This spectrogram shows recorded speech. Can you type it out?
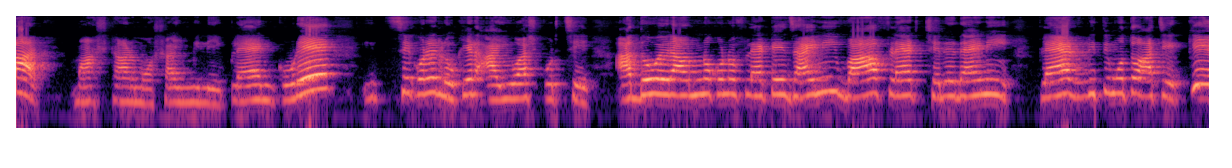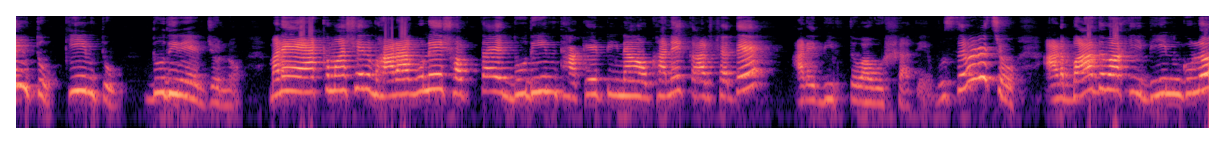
আর মাস্টার মশাই মিলে প্ল্যান করে ইচ্ছে করে লোকের আই ওয়াশ করছে। আদৌ এরা অন্য কোনো ফ্ল্যাটে যায়নি বা ফ্ল্যাট ছেড়ে দেয়নি? ফ্ল্যাট রীতিমতো আছে, কিন্তু কিন্তু দুদিনের জন্য। মানে এক মাসের ভাড়া গুনে সপ্তাহে দুদিন থাকে টিনা ওখানে, কার সাথে? আরে দীপ্তবাবুর সাথে, বুঝতে পেরেছ? আর বাদ বাকি দিনগুলো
